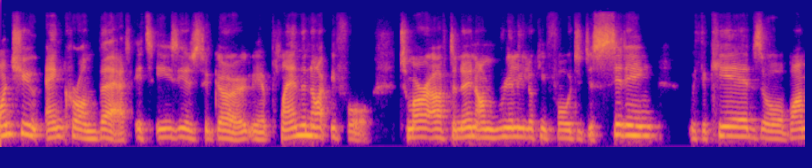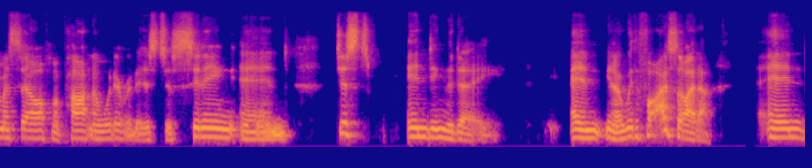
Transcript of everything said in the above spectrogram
Once you anchor on that, it's easier to go, you know, plan the night before. Tomorrow afternoon, I'm really looking forward to just sitting with the kids or by myself, my partner, whatever it is, just sitting and just ending the day. And, you know, with a fire cider and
